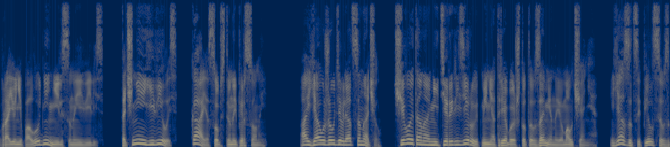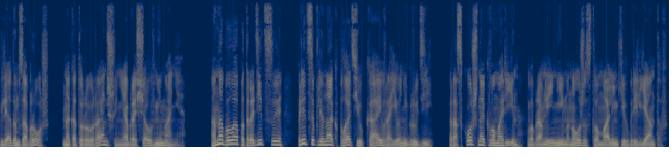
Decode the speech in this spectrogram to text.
В районе полудня Нильсона явились. Точнее, явилась Кая собственной персоной. А я уже удивляться начал. Чего это она не терроризирует меня, требуя что-то взамен ее молчания? Я зацепился взглядом за брошь, на которую раньше не обращал внимания. Она была, по традиции, прицеплена к платью Кай в районе груди. Роскошный аквамарин в обрамлении множества маленьких бриллиантов.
